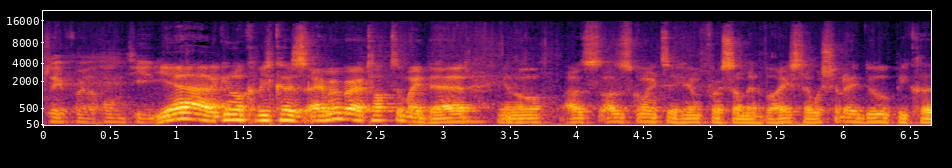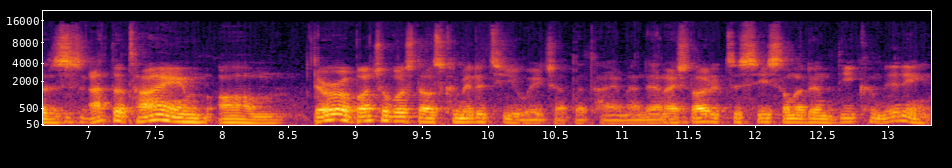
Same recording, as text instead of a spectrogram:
play for the home team? Yeah, you know, because I remember I talked to my dad. You know, I was I was going to him for some advice. Like, what should I do? Because at the time, um, there were a bunch of us that was committed to UH at the time, and then I started to see some of them decommitting.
